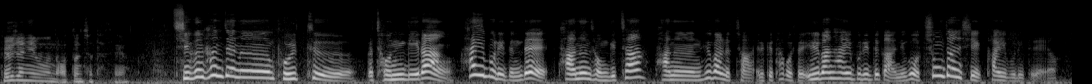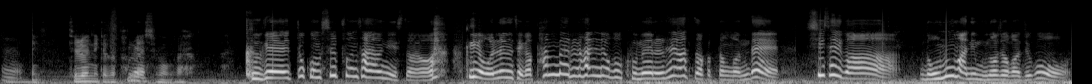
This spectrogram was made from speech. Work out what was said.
배우자님은 어떤 차 타세요? 지금 현재는 볼트, 그러니까 전기랑 하이브리드인데 반은 전기차, 반은 휘발유차 이렇게 타고 있어요. 일반 하이브리드가 아니고 충전식 하이브리드예요. 예. 딜러님께서 판매하신 건가요? 그게 조금 슬픈 사연이 있어요. 그게 원래는 제가 판매를 하려고 구매를 해왔었던 건데 시세가 너무 많이 무너져가지고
